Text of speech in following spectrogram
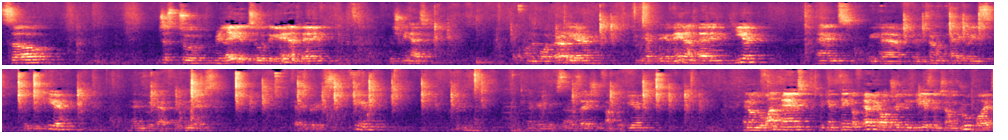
So, just to relate it to the Yoneda embedding, which we had the board earlier, we have the Yoneda embedding here, and we have the internal categories be here, and we have the index categories here, and we have the externalization functor here. And on the one hand, we can think of every object in B as an internal groupoid,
